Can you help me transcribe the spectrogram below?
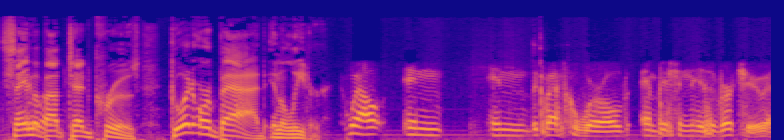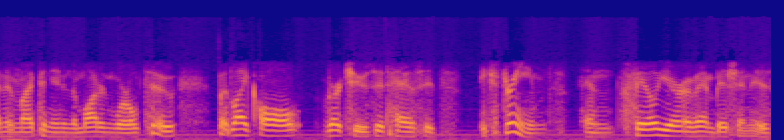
Same about Ted Cruz. Good or bad in a leader? Well, in in the classical world, ambition is a virtue, and in my opinion, in the modern world too. But like all virtues, it has its extremes, and failure of ambition is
